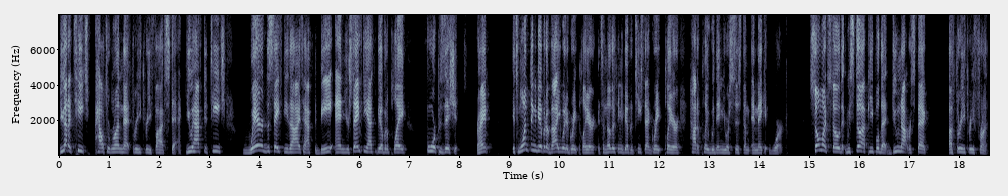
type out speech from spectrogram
You got to teach how to run that 335 stack. You have to teach where the safety's eyes have to be, and your safety has to be able to play four positions, right? It's one thing to be able to evaluate a great player. It's another thing to be able to teach that great player how to play within your system and make it work. So much so that we still have people that do not respect a 3 3 front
